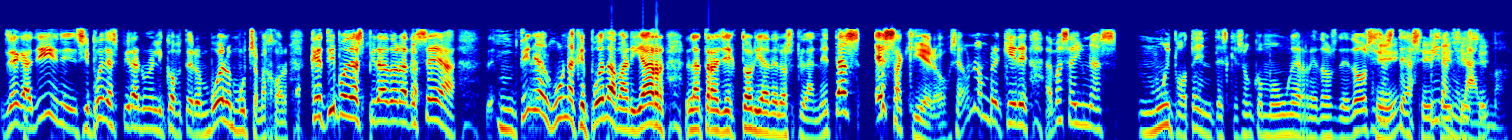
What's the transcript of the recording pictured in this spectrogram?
Llega allí y si puede aspirar un helicóptero en vuelo, mucho mejor. ¿Qué tipo de aspiradora desea? ¿Tiene alguna que pueda variar la trayectoria de los planetas? Esa quiero. O sea, un hombre quiere... Además hay unas muy potentes que son como un R2D2, Sí, esas te aspiran sí, el sí, alma.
